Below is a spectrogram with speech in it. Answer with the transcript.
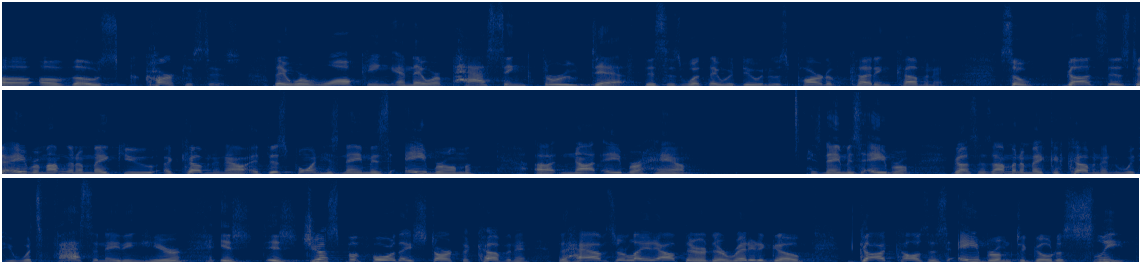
of, of those carcasses. They were walking and they were passing through death. This is what they would do, and it was part of cutting covenant. So God says to Abram, I'm going to make you a covenant. Now, at this point, his name is Abram, uh, not Abraham. His name is Abram. God says, I'm going to make a covenant with you. What's fascinating here is, is just before they start the covenant, the halves are laid out there, they're ready to go. God causes Abram to go to sleep.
